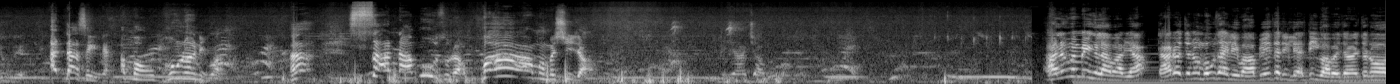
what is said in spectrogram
လူတွေအတ္တစိတ်နဲ့အမောင်ဖုံးလွှမ်းနေကွာဟမ်စာနာမှုဆိုတော့ဘာမှမရှိကြဘူးတရားကြောက်ဘူးအားလုံးပဲမင်္ဂလာပါဗျာဒါတော့ကျွန်တော်မဟုတ်ဆိုင်လေးပါပေးသက်တွေလည်းအတိပါပဲကျွန်တော်ကျွန်တော်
